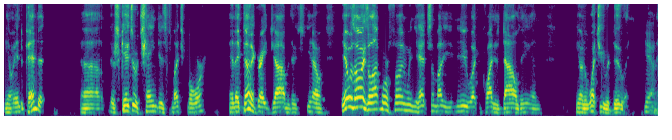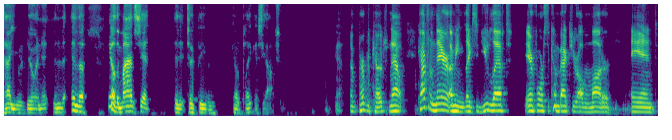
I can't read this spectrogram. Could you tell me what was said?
you know, independent. Uh, their schedule changes much more. and they've done a great job. But it's you know, it was always a lot more fun when you had somebody you knew wasn't quite as dialed in, you know, to what you were doing, yeah, and how you were doing it, and the, and the you know the mindset that it took to even you know to play against the option. Yeah, perfect, coach. Now, kind of from there, I mean, like I said, you left Air Force to come back to your alma mater, and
